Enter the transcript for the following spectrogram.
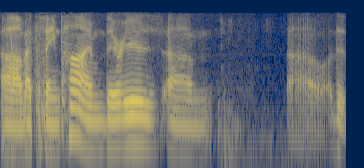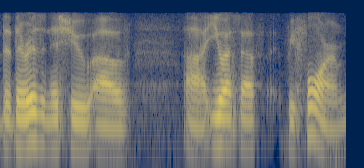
Um, at the same time, there is um, uh, th- th- there is an issue of uh, USF reform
